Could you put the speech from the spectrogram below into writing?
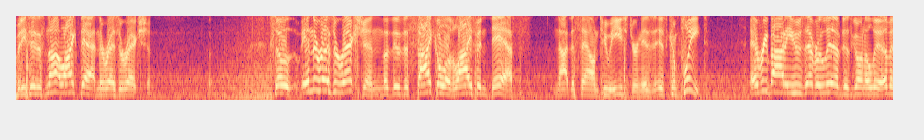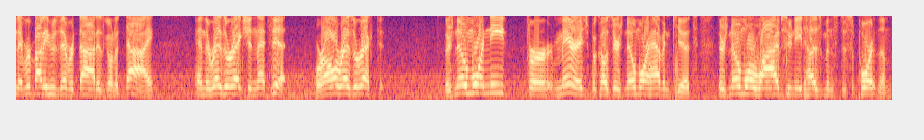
But he says it's not like that in the resurrection. So, in the resurrection, the, the cycle of life and death, not to sound too Eastern, is, is complete. Everybody who's ever lived is going to live, and everybody who's ever died is going to die. And the resurrection, that's it. We're all resurrected. There's no more need for marriage because there's no more having kids. There's no more wives who need husbands to support them.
